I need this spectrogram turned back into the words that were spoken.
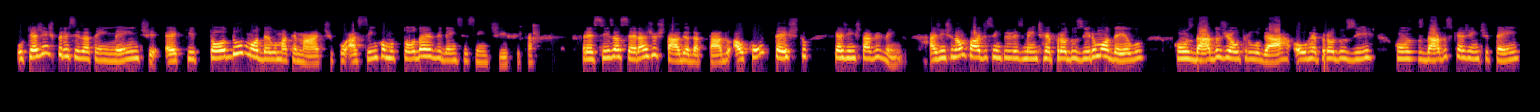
O que a gente precisa ter em mente é que todo modelo matemático, assim como toda evidência científica, precisa ser ajustado e adaptado ao contexto que a gente está vivendo. A gente não pode simplesmente reproduzir o modelo com os dados de outro lugar ou reproduzir com os dados que a gente tem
